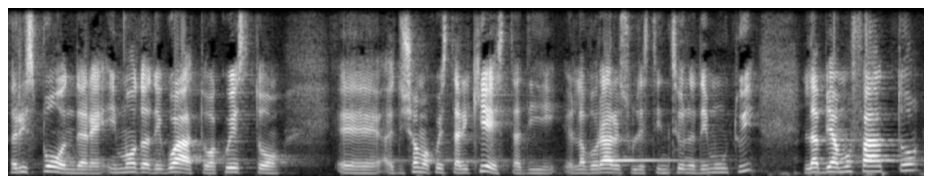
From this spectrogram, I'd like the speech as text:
rispondere in modo adeguato a questo eh, diciamo a questa richiesta di lavorare sull'estinzione dei mutui, l'abbiamo fatto.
